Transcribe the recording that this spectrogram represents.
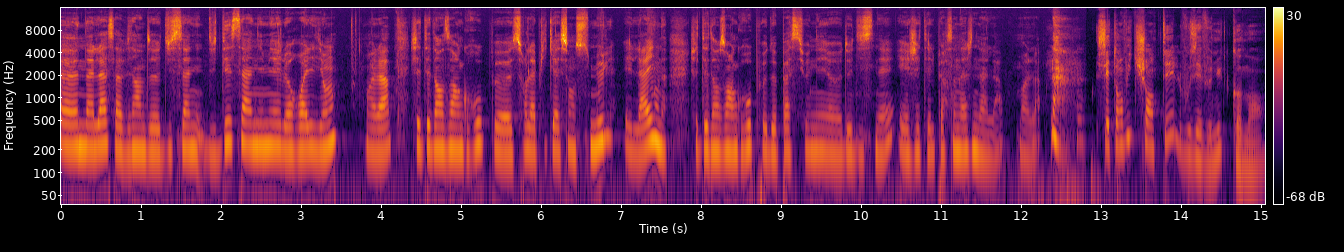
euh, Nala, ça vient de- du, dessin animé Le Roi Lion. Voilà, j'étais dans un groupe euh, sur l'application Smule et Line. J'étais dans un groupe de passionnés euh, de Disney et j'étais le personnage Nala. Voilà. Cette envie de chanter, elle vous est venue comment?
